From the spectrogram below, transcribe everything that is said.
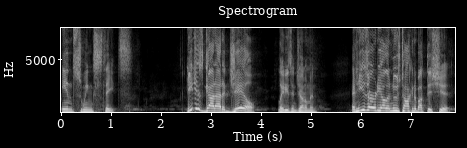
in swing states. He just got out of jail, ladies and gentlemen. And he's already on the news talking about this shit.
